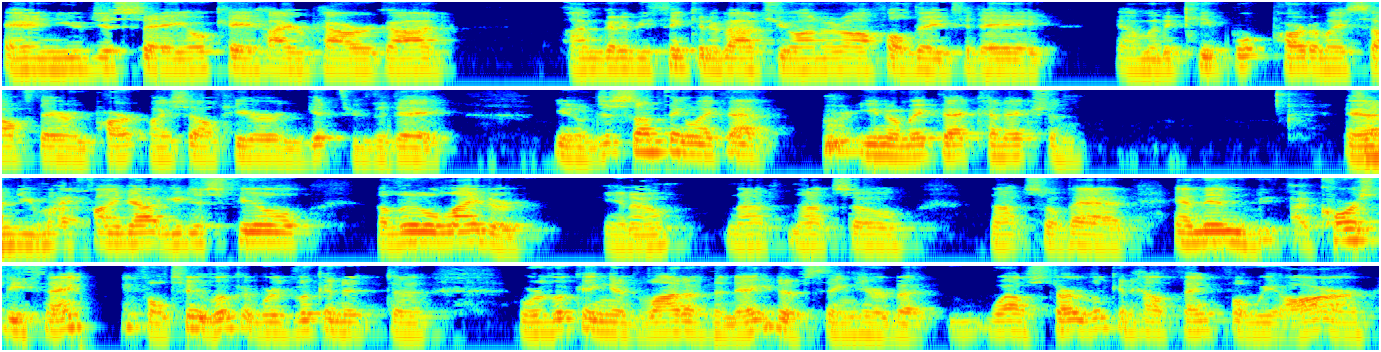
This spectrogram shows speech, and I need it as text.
and you just say, okay, higher power, God, I'm going to be thinking about you on and off all day today. I'm going to keep part of myself there and part myself here and get through the day. You know, just something like that. You know, make that connection. And you might find out you just feel a little lighter. You know, not not so not so bad. And then of course be thankful too. Look we're looking at uh, we're looking at a lot of the negative thing here, but well, start looking how thankful we are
